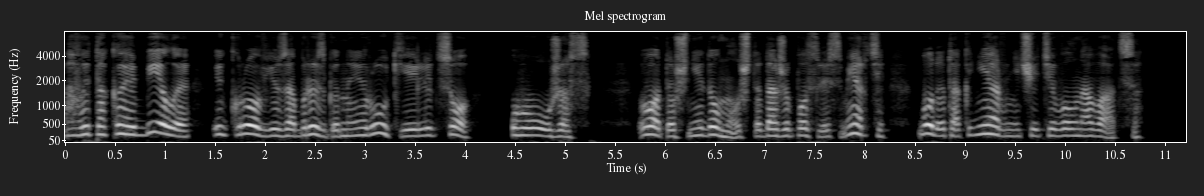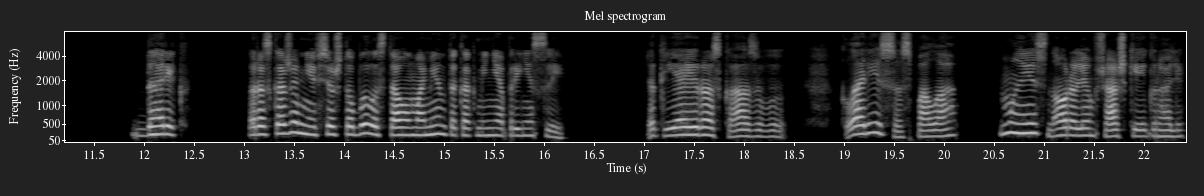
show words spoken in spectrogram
а вы такая белая и кровью забрызганные руки и лицо. Ужас! Вот уж не думал, что даже после смерти буду так нервничать и волноваться. Дарик, расскажи мне все, что было с того момента, как меня принесли. Так я и рассказываю. Клариса спала. Мы с Норрелем в шашки играли.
